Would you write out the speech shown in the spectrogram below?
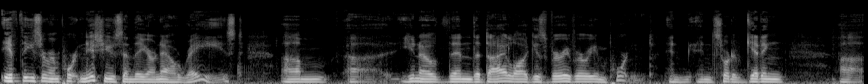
if these are important issues and they are now raised, um, uh, you know, then the dialogue is very, very important in, in sort of getting. Uh,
